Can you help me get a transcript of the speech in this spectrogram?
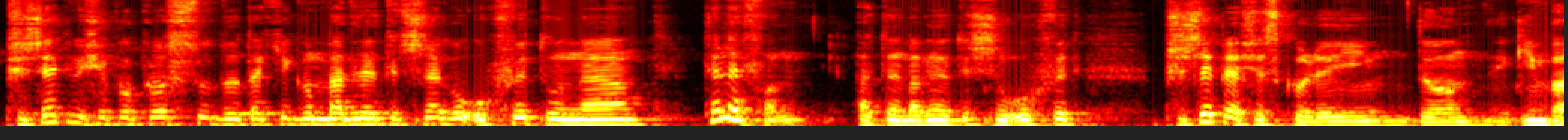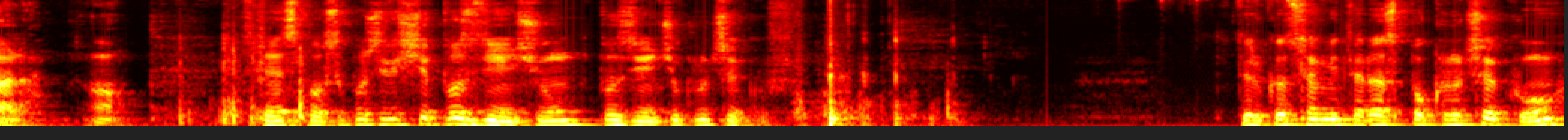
Przyczepił się po prostu do takiego magnetycznego uchwytu na telefon, a ten magnetyczny uchwyt przyczepia się z kolei do gimbala. O, w ten sposób, oczywiście po zdjęciu, po zdjęciu kluczyków. Tylko co mi teraz po kluczyku?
